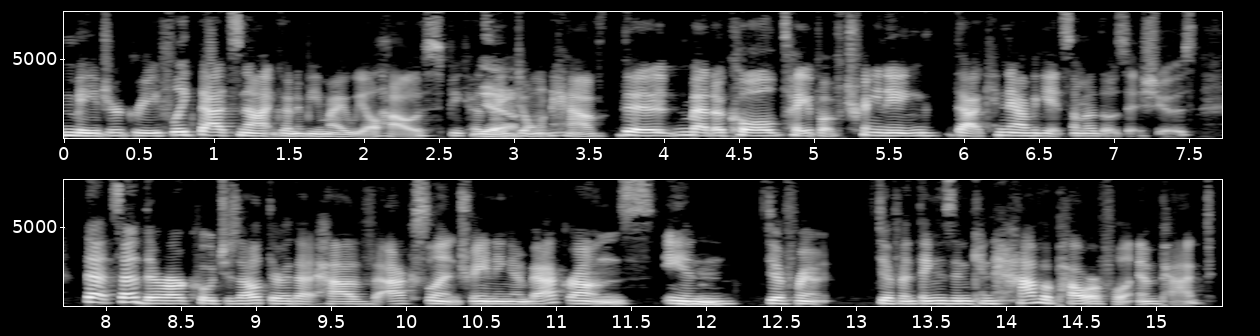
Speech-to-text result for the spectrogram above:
major grief, like that's not going to be my wheelhouse because yeah. I don't have the medical type of training that can navigate some of those issues. That said, there are coaches out there that have excellent training and backgrounds in mm-hmm. different different things and can have a powerful impact.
